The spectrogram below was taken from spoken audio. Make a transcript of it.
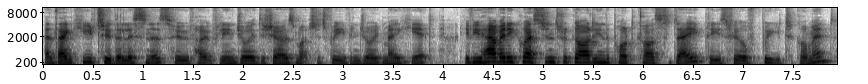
And thank you to the listeners who've hopefully enjoyed the show as much as we've enjoyed making it. If you have any questions regarding the podcast today, please feel free to comment.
